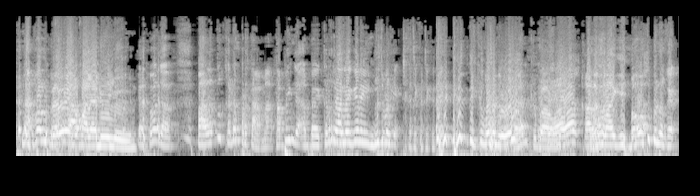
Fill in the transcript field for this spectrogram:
Kenapa lu? Tapi kepala dulu. Kenapa enggak? Pala tuh kadang pertama, tapi enggak sampai kering. sampai kering Lu cuma kayak cek cek cek cek. di ke bawah dulu Ke bawah, ke atas lagi. Bawah tuh bener kayak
